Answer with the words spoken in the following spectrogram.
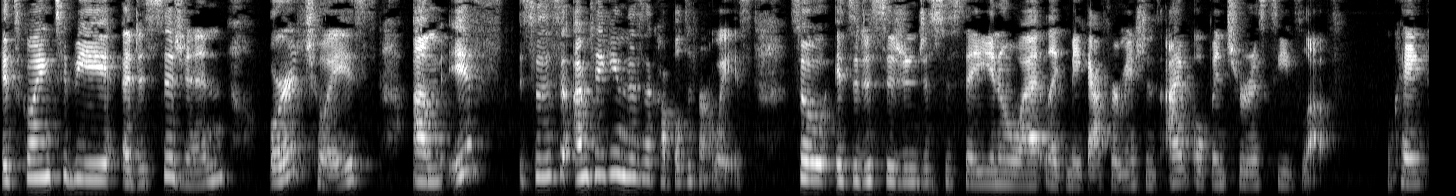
it's going to be a decision or a choice. Um, if so, this I'm taking this a couple different ways. So it's a decision just to say, you know what, like make affirmations. I'm open to receive love. Okay,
